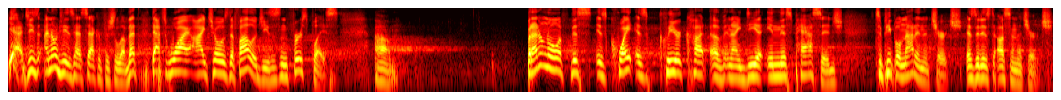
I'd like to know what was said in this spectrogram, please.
Yeah, Jesus, I know Jesus has sacrificial love. That, that's why I chose to follow Jesus in the first place. Um, but I don't know if this is quite as clear cut of an idea in this passage to people not in the church as it is to us in the church.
